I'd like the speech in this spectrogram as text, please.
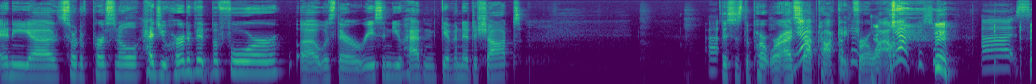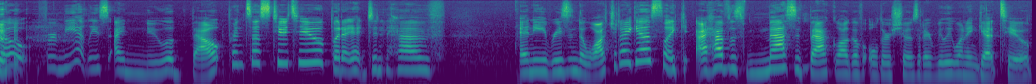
any uh sort of personal had you heard of it before? Uh was there a reason you hadn't given it a shot? this is the part where I stop talking okay. for a while. Yeah, for sure. Uh, so for me, at least, I knew about Princess Tutu, but I didn't have any reason to watch it. I guess like I have this massive backlog of older shows that I really want to get to,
